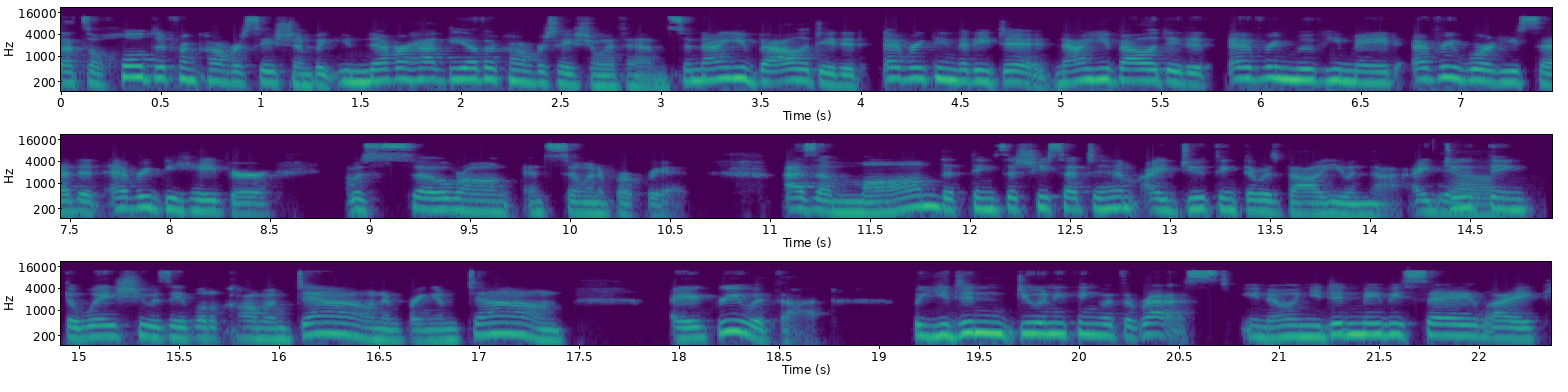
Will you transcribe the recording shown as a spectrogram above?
that's a whole different conversation, but you never had the other conversation with him. So now you validated everything that he did. Now you validated every move he made, every word he said, and every behavior It was so wrong and so inappropriate. As a mom, the things that she said to him, I do think there was value in that. I do Yeah. think the way she was able to calm him down and bring him down, I agree with that. But you didn't do anything with the rest, you know, and you didn't maybe say, like,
